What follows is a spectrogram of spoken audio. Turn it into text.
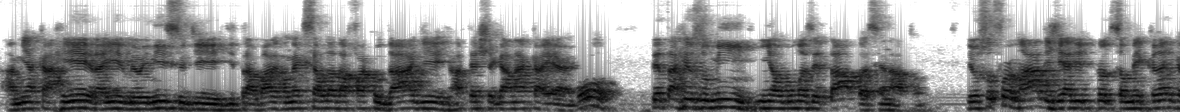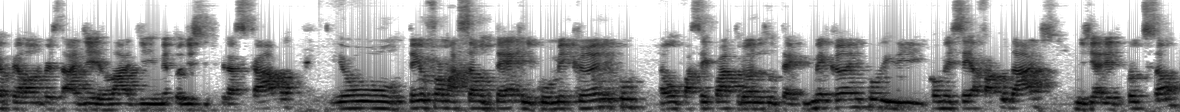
a minha carreira aí, meu início de, de trabalho, como é que saiu da faculdade até chegar na CAER. Vou tentar resumir em algumas etapas, Renato. Eu sou formado em engenharia de produção mecânica pela Universidade lá de Metodista de Piracicaba. Eu tenho formação técnico mecânico, então passei quatro anos no técnico mecânico e comecei a faculdade de engenharia de produção.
